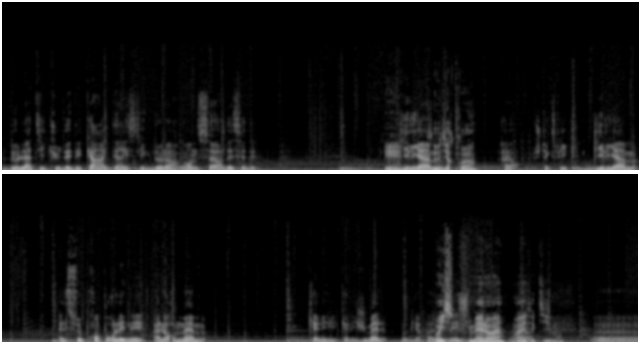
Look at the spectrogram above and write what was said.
de l'attitude et des caractéristiques de leur grande sœur décédée. Gilliam. Ça veut dire quoi Alors, je t'explique. Gilliam, elle se prend pour l'aînée alors même qu'elle est, qu'elle est jumelle. Donc, y a pas oui, ils sont jumelles, ouais, ouais effectivement. Euh,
